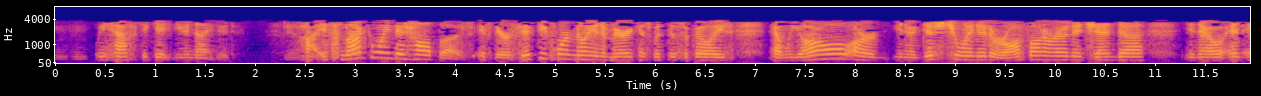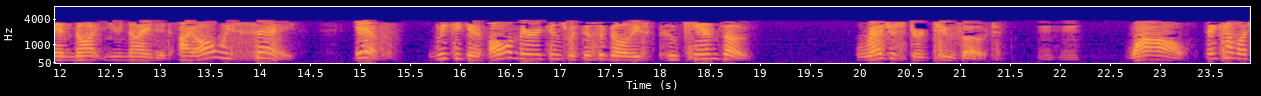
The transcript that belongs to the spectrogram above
Mm-hmm. We have to get united. Yeah. It's not going to help us if there are 54 million Americans with disabilities and we all are, you know, disjointed or off on our own agenda, you know, and, and not united. I always say, if we could get all Americans with disabilities who can vote registered to vote, mm-hmm. Wow. Think how much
